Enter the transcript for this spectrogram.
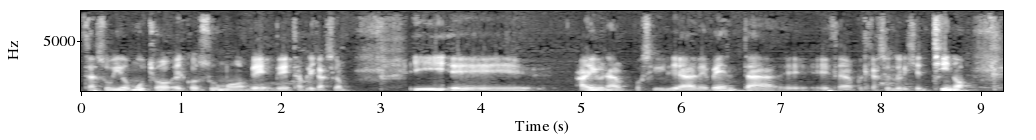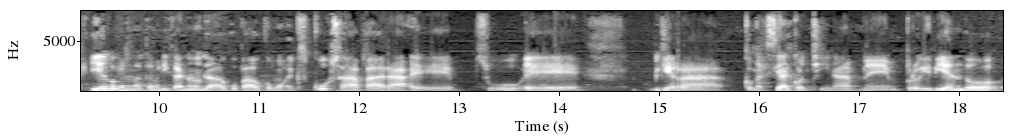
se ha subido mucho el consumo de, esta aplicación y hay una posibilidad de venta de esa aplicación de origen chino y el gobierno norteamericano la ha ocupado como excusa para eh, su eh, guerra comercial con China, eh, prohibiendo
